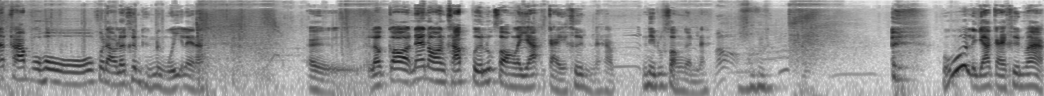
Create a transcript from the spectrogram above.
นะครับโอ้โหคูดาวเร็วขึ้นถึงหนึ่งวิเลยนะเออแล้วก็แน่นอนครับปืนลูกซองระยะไกลขึ้นนะครับ นี่ลูกซองเงินนะโอ้ระยะไกลขึ้นมาก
